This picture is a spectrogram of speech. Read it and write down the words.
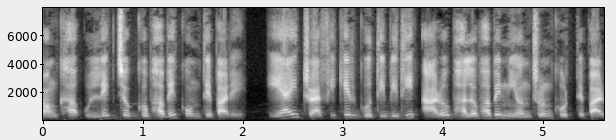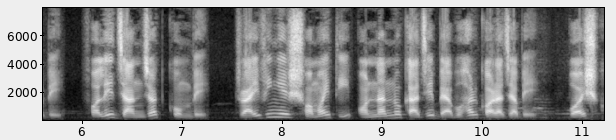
সংখ্যা উল্লেখযোগ্যভাবে কমতে পারে। এআই ট্রাফিকের গতিবিধি আরও ভালোভাবে নিয়ন্ত্রণ করতে পারবে, ফলে যানজট কমবে। ড্রাইভিং এর সময়টি অন্যান্য কাজে ব্যবহার করা যাবে। বয়স্ক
